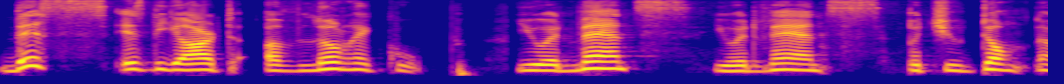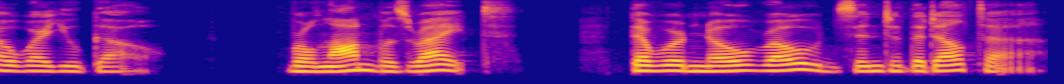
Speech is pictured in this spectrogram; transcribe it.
This is the art of le recoupe. You advance, you advance, but you don't know where you go. Roland was right. There were no roads into the delta.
